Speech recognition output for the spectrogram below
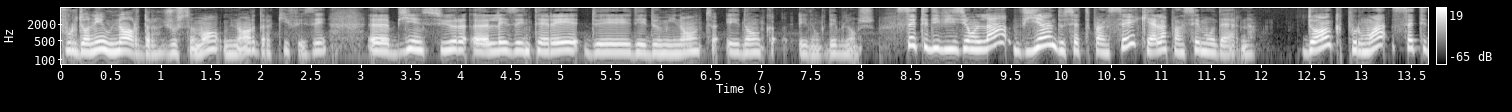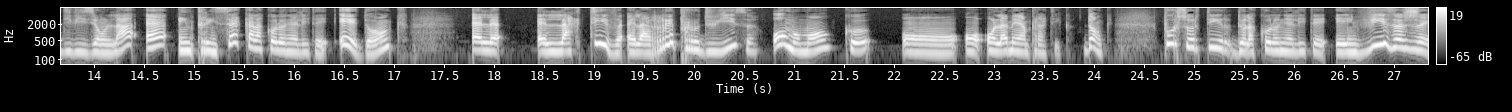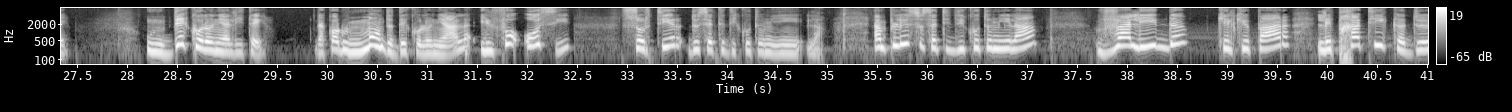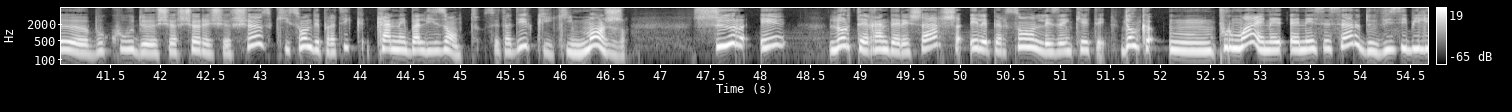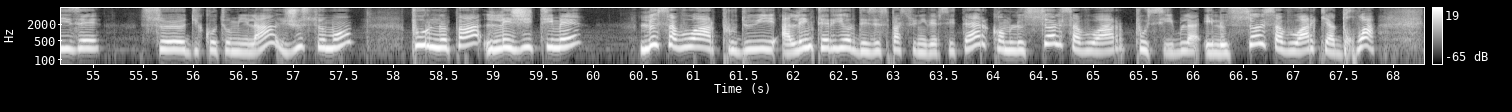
pour donner un ordre, justement, un ordre qui faisait euh, bien sûr euh, les intérêts des, dominantes et donc, des blanches. Cette division-là vient de cette pensée qui est la pensée moderne. Donc, pour moi, cette division-là est intrinsèque à la colonialité et donc, elle, l'active, elle la reproduise au moment que on, on, on la met en pratique. Donc, pour sortir de la colonialité et envisager une décolonialité, d'accord, un monde décolonial, il faut aussi sortir de cette dichotomie-là. En plus, cette dichotomie-là valide quelque part les pratiques de beaucoup de chercheurs et chercheuses qui sont des pratiques cannibalisantes, c'est-à-dire qui, qui mangent sur et leur terrain de recherche et les personnes les inquiéter. Donc, hum, pour moi, il est nécessaire de visibiliser ce dichotomie-là, justement pour ne pas légitimer le savoir produit à l'intérieur des espaces universitaires comme le seul savoir possible et le seul savoir qui a droit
